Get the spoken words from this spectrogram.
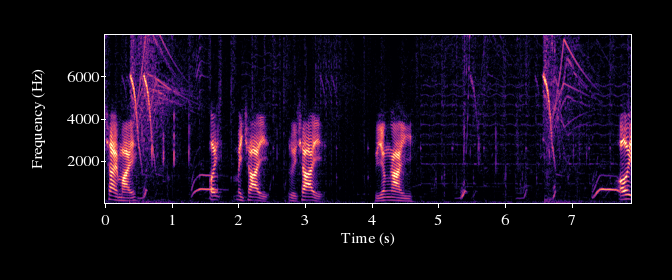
ใช่ไหมเอ้ย ไม่ใช่ หรือใช่ หรือยังไง เอ้ย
